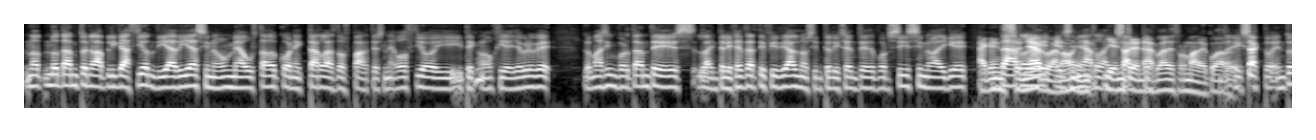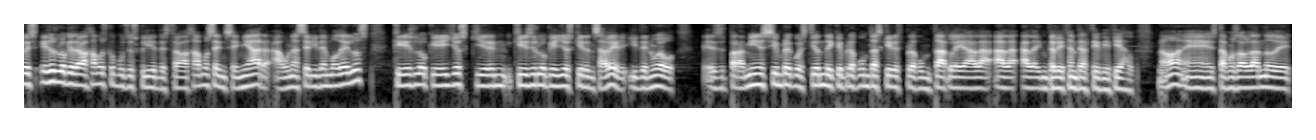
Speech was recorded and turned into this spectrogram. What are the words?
no, no, tanto en la aplicación día a día, sino me ha gustado conectar las dos partes, negocio y, tecnología. Yo creo que lo más importante es la inteligencia artificial no es inteligente de por sí, sino hay que, enseñarla, y, entrenarla de forma adecuada. Exacto. Entonces, eso es lo que trabajamos con muchos clientes. Trabajamos a enseñar a una serie de modelos qué es lo que ellos quieren, qué es lo que ellos quieren saber. Y de nuevo, es, para mí es siempre cuestión de qué preguntas quieres preguntarle a la, a la, inteligencia artificial. ¿no? Eh, estamos hablando de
